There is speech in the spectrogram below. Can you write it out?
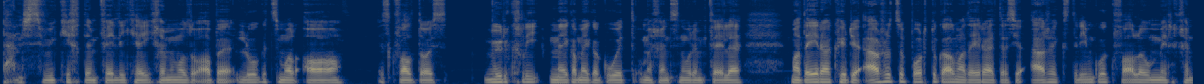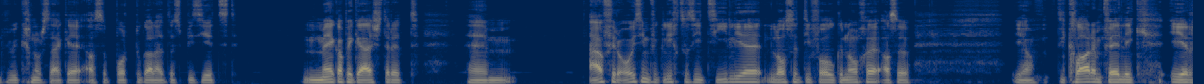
dann ist es wirklich die Empfehlung, hey, kommen wir mal da runter, schauen es mal an, es gefällt uns wirklich mega, mega gut und wir können es nur empfehlen. Madeira gehört ja auch schon zu Portugal. Madeira hat uns ja auch schon extrem gut gefallen und wir können wirklich nur sagen, also Portugal hat uns bis jetzt mega begeistert. Ähm, auch für uns im Vergleich zu Sizilien, hören die Folgen nach. Also, ja, die klare Empfehlung, eher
